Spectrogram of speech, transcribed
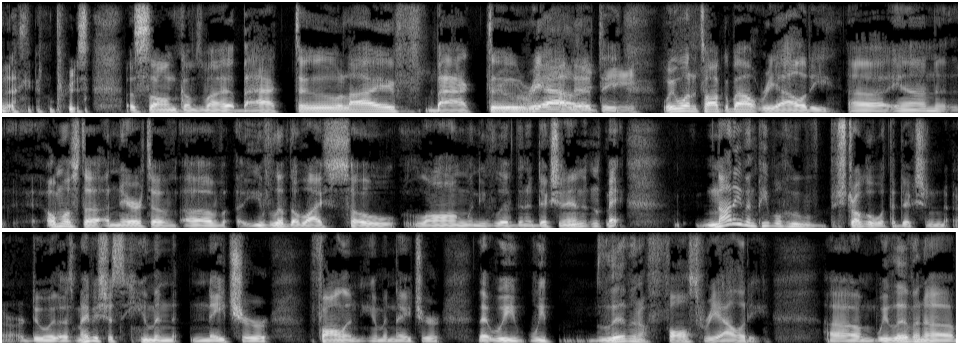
a song comes to my head, back to life, back to reality. We want to talk about reality uh, and almost a, a, narrative of you've lived a life so long when you've lived in addiction and not even people who struggle with addiction are doing this maybe it's just human nature fallen human nature that we we live in a false reality um, we live in a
